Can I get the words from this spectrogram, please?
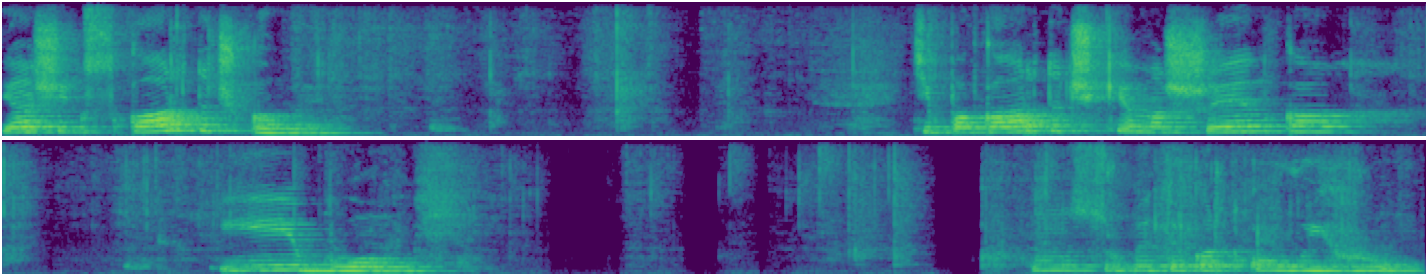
ящик з карточками. Типа карточки, машинка і бонус. Можна зробити карткову ігру.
